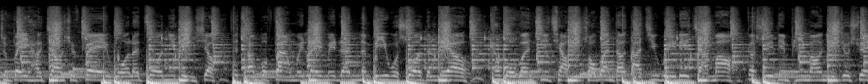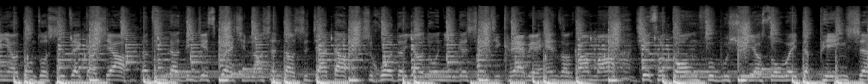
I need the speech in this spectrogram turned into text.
准备好交学费，我来做你领袖，在传播范围内，没人能比我说的溜。看我玩技巧，耍弯刀打击伪劣假冒，刚学点皮毛你就炫耀，动作实在搞笑。当听到 DJ scratch，崂山道士驾到，是获得摇动你的身体，clap your hands on come on。切磋功夫不需要所谓的评审，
